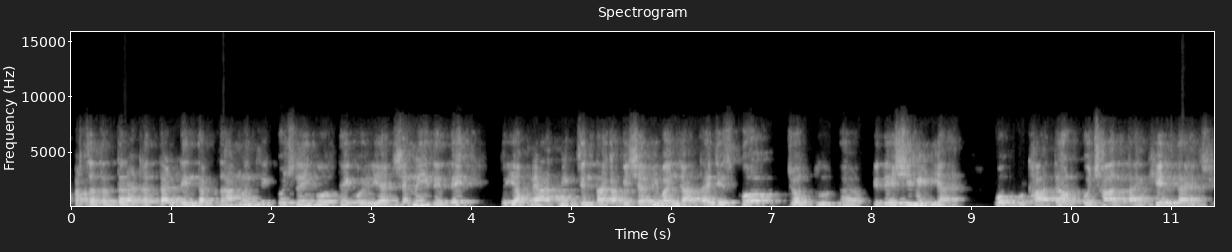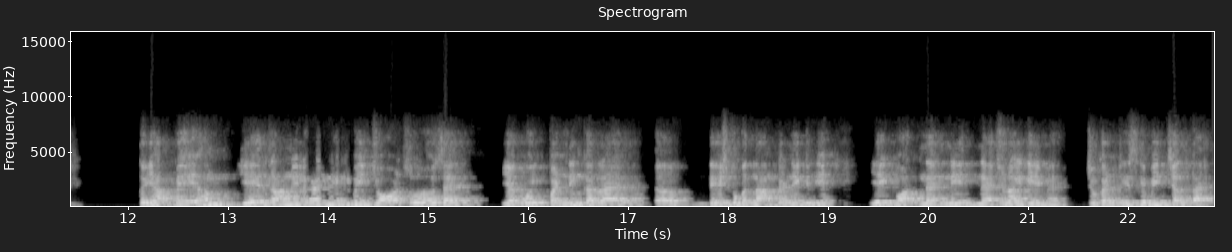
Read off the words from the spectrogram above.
और सतहत्तर, अठहत्तर दिन तक प्रधानमंत्री कुछ नहीं बोलते, कोई रिएक्शन नहीं देते तो ये अपने आप में एक चिंता का विषय भी बन जाता है, जिसको जो विदेशी मीडिया है, वो उठाता है और उछालता है, खेलता है एक्चुअली तो यहाँ पे हम ये इल्ज़ाम नहीं लगाएँगे कि भाई जॉर्ज सोरोस है या कोई फंडिंग कर रहा है देश को बदनाम करने के लिए, ये एक बहुत नेचुरल गेम है, जो कंट्रीज़ के बीच चलता है।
